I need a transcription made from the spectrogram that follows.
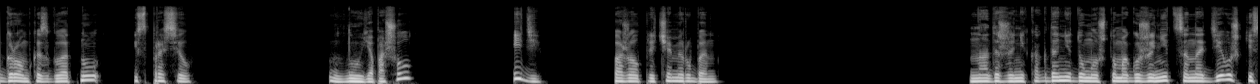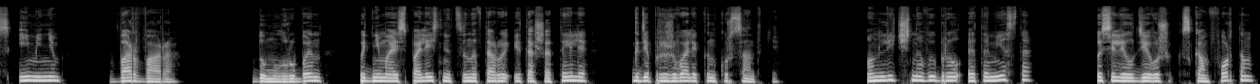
громко сглотнул и спросил. «Ну, я пошел?» «Иди», — пожал плечами Рубен. «Надо же, никогда не думал, что могу жениться на девушке с именем Варвара», — думал Рубен, поднимаясь по лестнице на второй этаж отеля, где проживали конкурсантки. Он лично выбрал это место, поселил девушек с комфортом,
